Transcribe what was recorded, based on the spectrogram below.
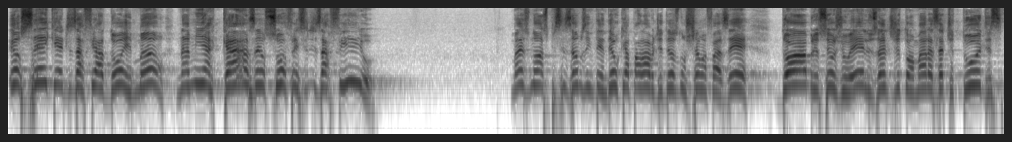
Eu sei que é desafiador, irmão. Na minha casa eu sofro esse desafio. Mas nós precisamos entender o que a palavra de Deus nos chama a fazer. Dobre os seus joelhos antes de tomar as atitudes,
